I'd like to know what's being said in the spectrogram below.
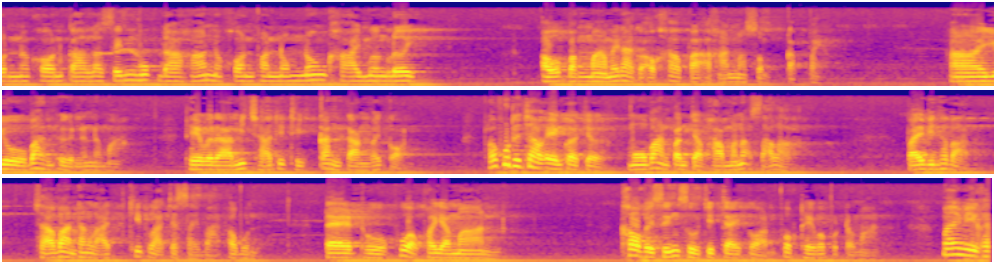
กลนครกาลสินมุกดาหารนครพนมน้องคายเมืองเลย เอาบางมาไม่ได้ก็เอาข้าวปลาอาหารมาส่งกลับไปหาอยู่บ้านอื่นนั่นมา เทวดามิจฉาทิฏฐิกั้นกลางไว้ก่อน พระพุทธเจ้าเองก็เจอ หมู่บ้านปัญจพามณศาลา ไปบิณฑบาตชาวบ้านทั้งหลายคิดว่าจะใส่บาตรเอาบุญ แต่ถูกพวกพญามารเข้าไปสิงสู่จิตใจก่อน พวกเทวปุตตมารไม่มีใคร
